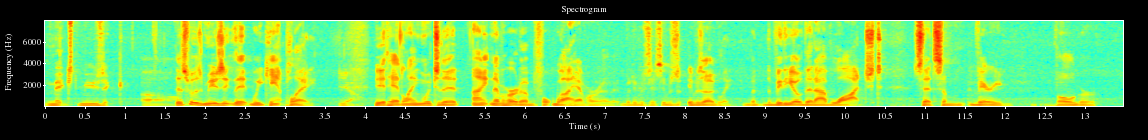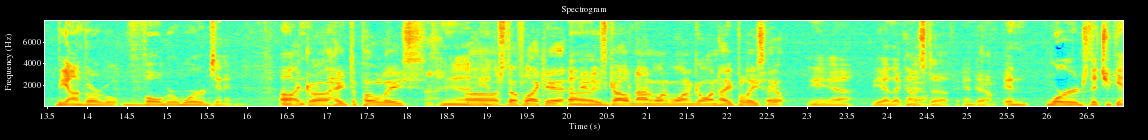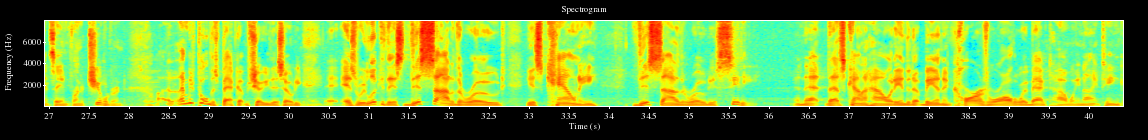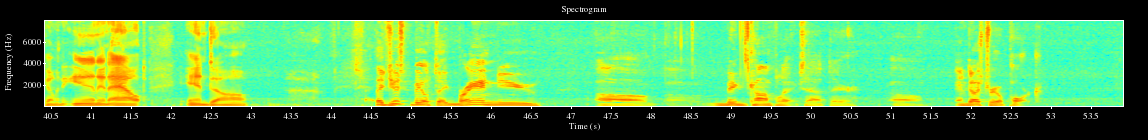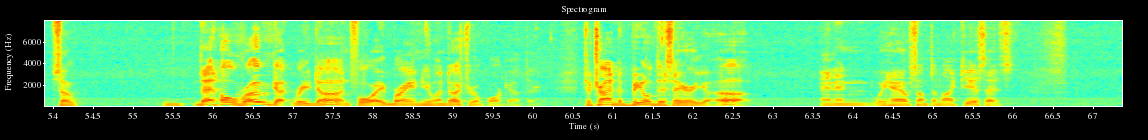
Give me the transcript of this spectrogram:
mixed music. Uh, this was music that we can't play. Yeah, it had language that I ain't never heard of before. Well, I have heard of it, but it was just it was it was ugly. But the video that I've watched said some very vulgar, beyond vulgar vulgar words in it. Uh, like uh, hate the police, yeah, uh, stuff like that, and then it's uh, called nine one one, going, "Hey, police, help!" Yeah, yeah, that kind yeah. of stuff, and uh, and words that you can't say in front of children. Uh, let me pull this back up and show you this, Odie. As we look at this, this side of the road is county, this side of the road is city. And that, that's kind of how it ended up being. And cars were all the way back to Highway 19 coming in and out. And uh, They just built a brand new uh, uh, big complex out there, uh, industrial park. So that whole road got redone for a brand new industrial park out there. To trying to build this area up, and then we have something like this. That's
